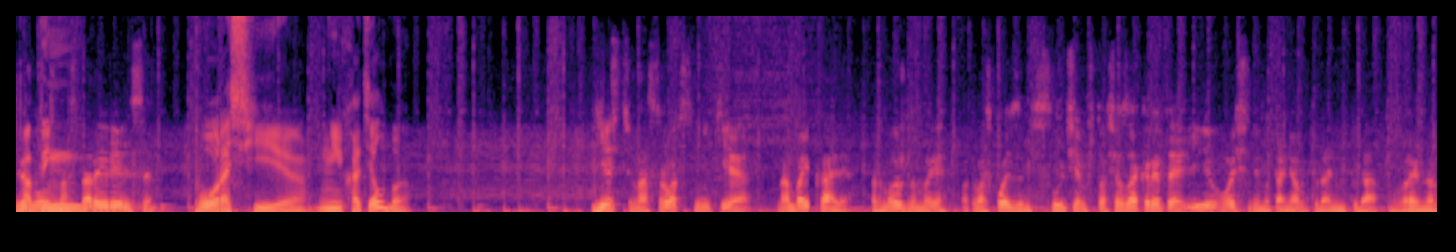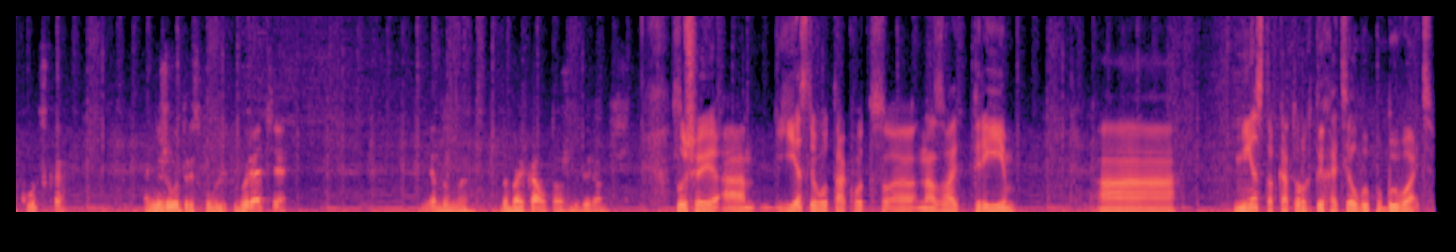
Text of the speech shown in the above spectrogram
вернулось а ты на старые рельсы. По России не хотел бы? Есть у нас родственники на Байкале. Возможно, мы вот воспользуемся случаем, что все закрыто, и осенью мотанем куда-нибудь туда, в район Иркутска. Они живут в Республике Бурятия. Я думаю, до Байкала тоже доберемся. Слушай, а если вот так вот а, назвать три а, места, в которых ты хотел бы побывать,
